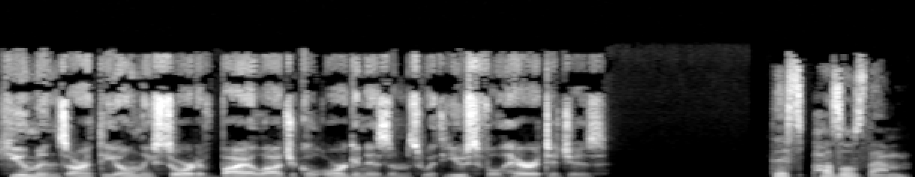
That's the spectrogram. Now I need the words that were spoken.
Humans aren't the only sort of biological organisms with useful heritages. This puzzles them.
